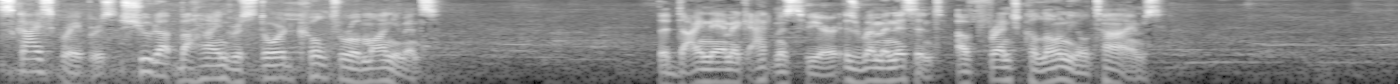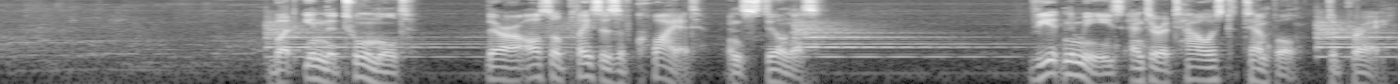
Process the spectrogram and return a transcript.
Skyscrapers shoot up behind restored cultural monuments. The dynamic atmosphere is reminiscent of French colonial times. But in the tumult, there are also places of quiet and stillness. Vietnamese enter a Taoist temple to pray.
